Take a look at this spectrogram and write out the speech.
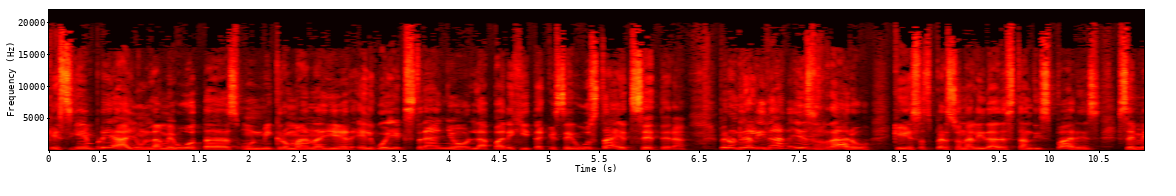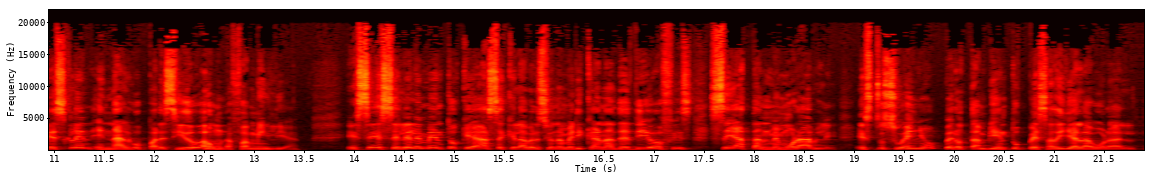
que siempre hay un lamebotas, un micromanager, el güey extraño, la parejita que se gusta, etc. Pero en realidad es raro que esas personalidades tan dispares se mezclen en algo parecido a una familia. Ese es el elemento que hace que la versión americana de The Office sea tan memorable. Es tu sueño, pero también tu pesadilla laboral.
